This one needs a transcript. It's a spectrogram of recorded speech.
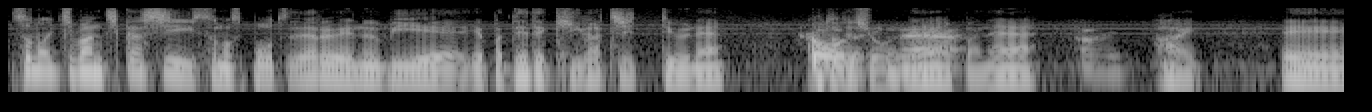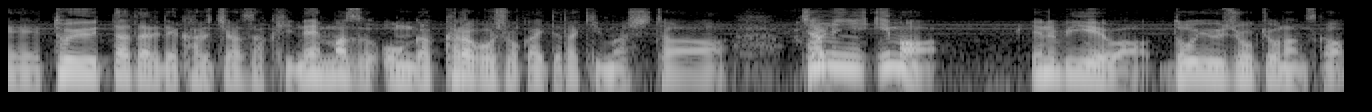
その一番近しいそのスポーツである NBA やっぱ出てきがちっていうねことでしょうねそうね。やっぱね。はい。はい。えーといったあたりでカルチャー作品ねまず音楽からご紹介いただきました。ちなみに今、NBA はどういう状況なんですか？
